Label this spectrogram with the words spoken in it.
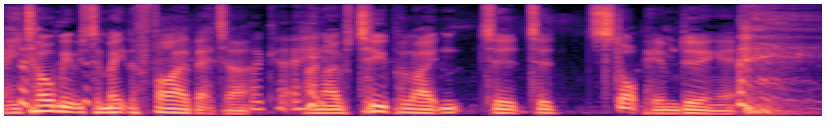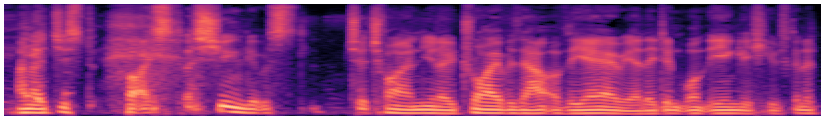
he told me it was to make the fire better. Okay. And I was too polite to to stop him doing it, and I just, but I assumed it was to try and you know drive us out of the area. They didn't want the English. He was going to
